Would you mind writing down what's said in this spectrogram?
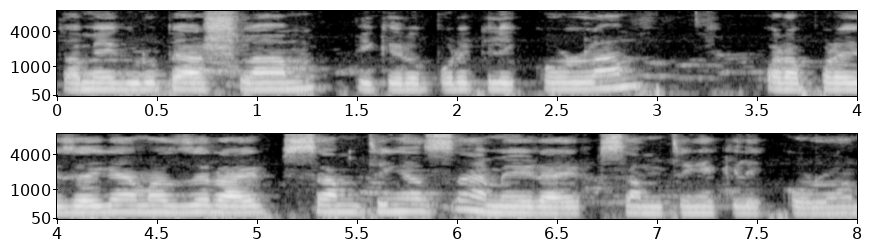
তো আমি এই গ্রুপে আসলাম পিকের ওপরে ক্লিক করলাম। করার পরে এই জায়গায় আমার যে রাইট সামথিং আছে, আমি এই রাইট সামথিংয়ে ক্লিক করলাম।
